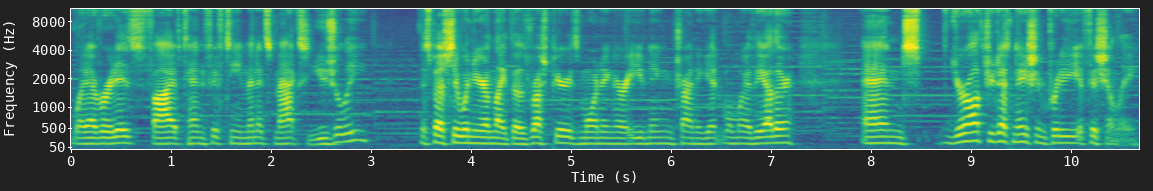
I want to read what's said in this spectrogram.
whatever it is 5 10 15 minutes max usually especially when you're in like those rush periods morning or evening trying to get one way or the other and you're off to your destination pretty efficiently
